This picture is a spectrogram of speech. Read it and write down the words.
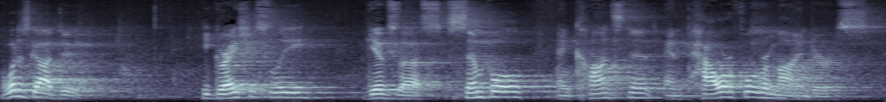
What does God do? He graciously gives us simple and constant and powerful reminders,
